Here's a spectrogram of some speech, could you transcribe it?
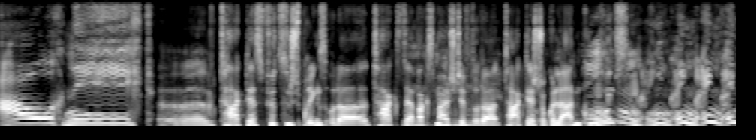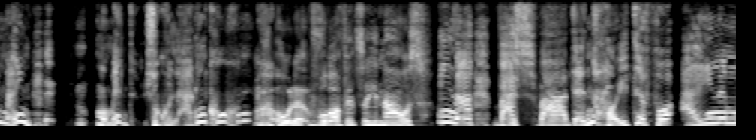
Auch nicht. Äh, Tag des Pfützensprings oder Tag der Wachsmalstift oder Tag der Schokoladenkuchens? Nein, nein, nein, nein, nein. Moment, Schokoladenkuchen? Ole, worauf willst du hinaus? Na, was war denn heute vor einem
